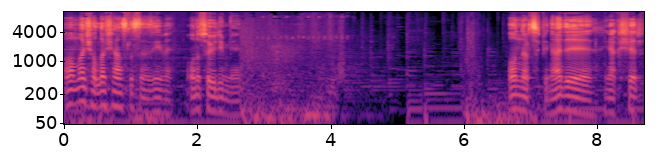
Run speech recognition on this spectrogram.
Ama maşallah şanslısın Zive. Onu söyleyeyim yani. 14 spin hadi yakışır.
